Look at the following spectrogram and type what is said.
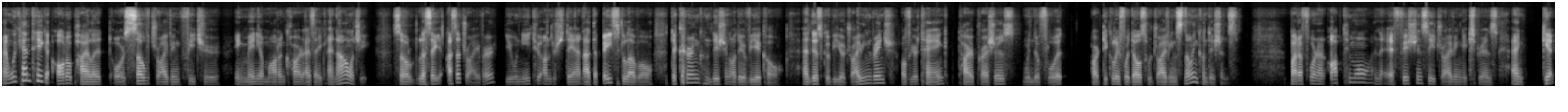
And we can take an autopilot or self-driving feature in many of modern cars as an analogy. So let's say as a driver, you need to understand at the basic level the current condition of your vehicle. And this could be your driving range of your tank, tire pressures, window fluid, particularly for those who drive in snowing conditions. But for an optimal and efficiency driving experience and get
